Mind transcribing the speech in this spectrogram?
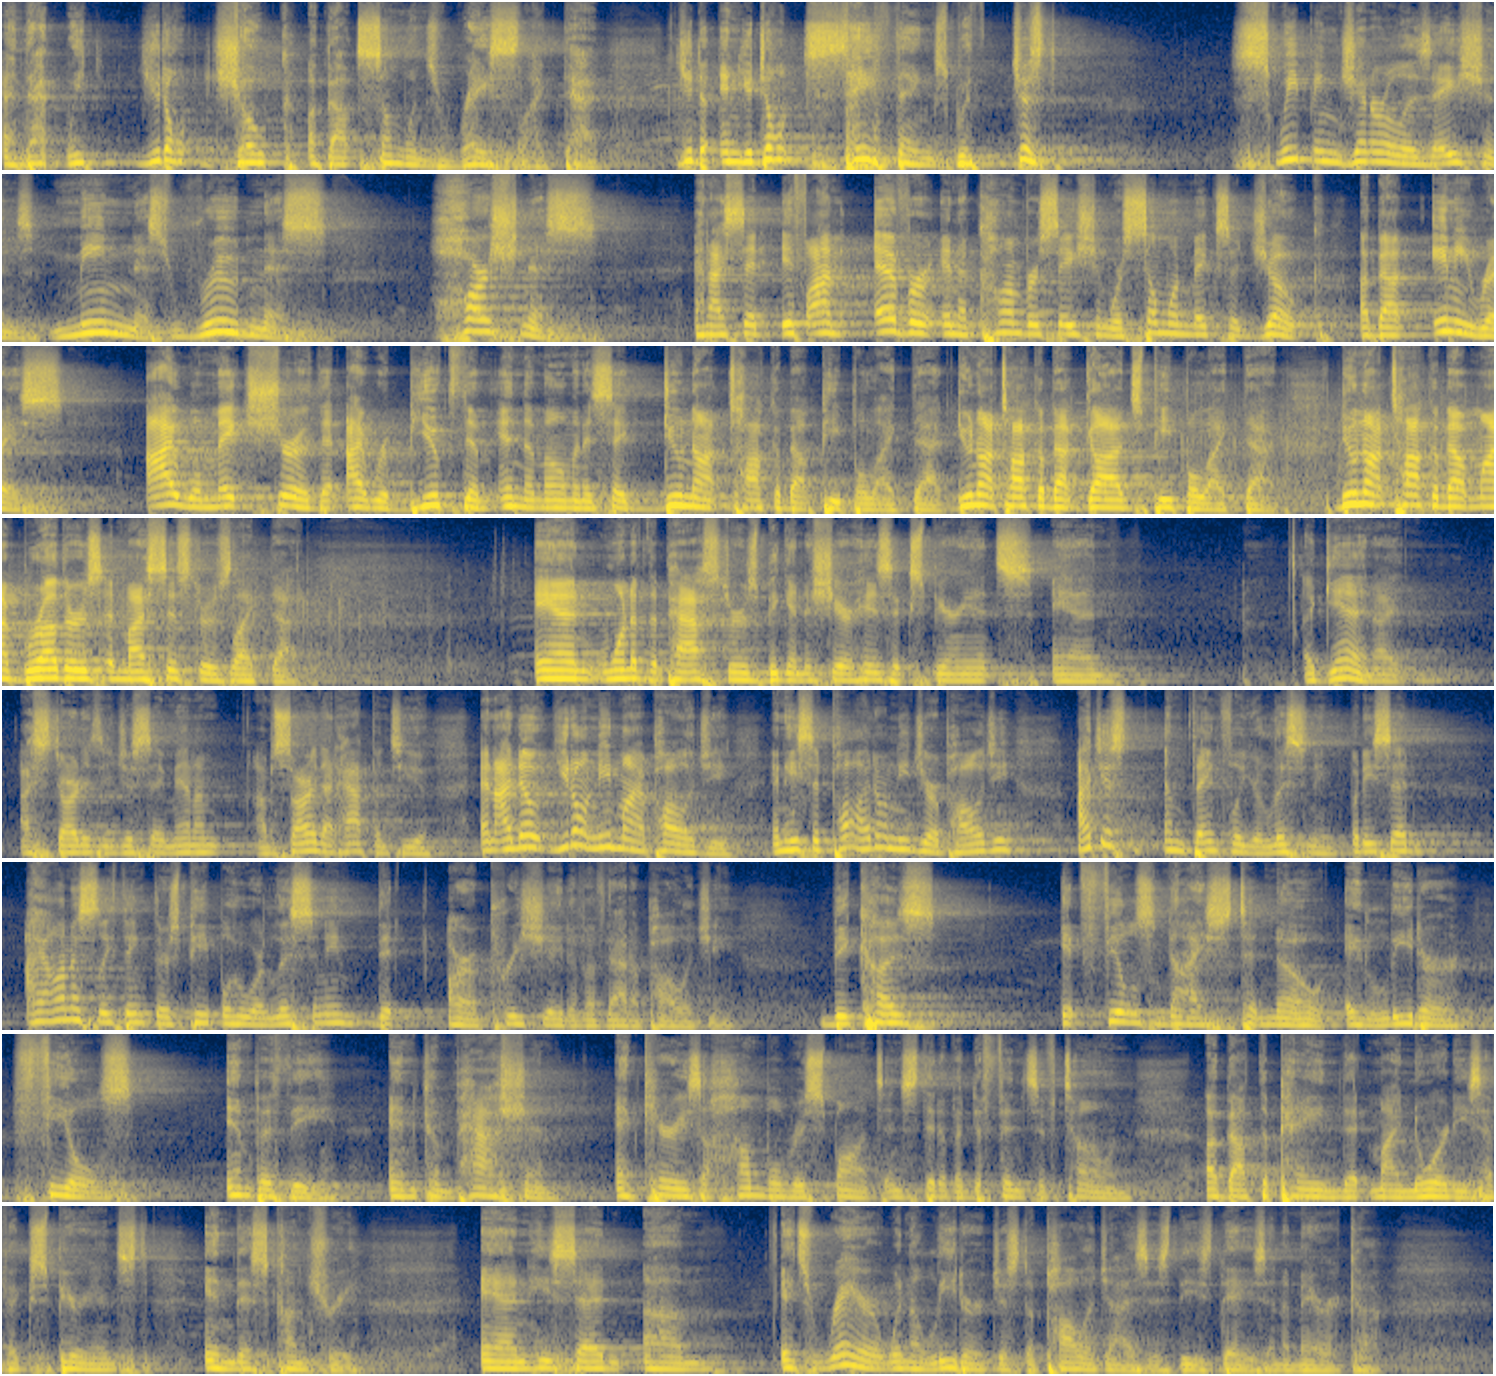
And that we, you don't joke about someone's race like that. You do, and you don't say things with just sweeping generalizations, meanness, rudeness, harshness. And I said, if I'm ever in a conversation where someone makes a joke about any race, I will make sure that I rebuke them in the moment and say, do not talk about people like that. Do not talk about God's people like that. Do not talk about my brothers and my sisters like that. And one of the pastors began to share his experience. And again, I, I started to just say, Man, I'm, I'm sorry that happened to you. And I know you don't need my apology. And he said, Paul, I don't need your apology. I just am thankful you're listening. But he said, I honestly think there's people who are listening that are appreciative of that apology because it feels nice to know a leader feels empathy and compassion and carries a humble response instead of a defensive tone about the pain that minorities have experienced in this country. And he said, um, It's rare when a leader just apologizes these days in America.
